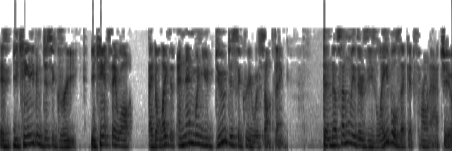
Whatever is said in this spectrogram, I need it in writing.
is you can't even disagree. You can't say, well, I don't like this. And then when you do disagree with something, then suddenly there's these labels that get thrown at you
